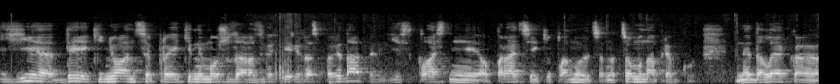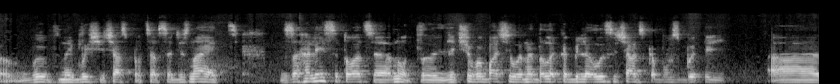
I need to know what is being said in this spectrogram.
Є деякі нюанси, про які не можу зараз в ефірі розповідати. Є класні операції, які плануються на цьому напрямку недалеко. Ви в найближчий час про це все дізнаєтесь. Взагалі, ситуація. Ну якщо ви бачили, недалеко біля Лисичанська був збитий а,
